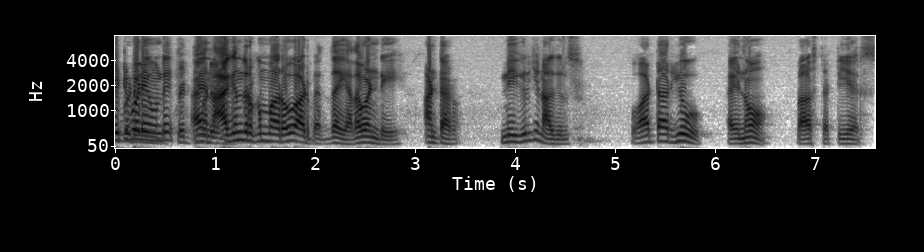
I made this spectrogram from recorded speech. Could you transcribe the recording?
పెట్టుబడి ఉంది, ఆయన. నాగేంద్ర కుమారు ఆడు పెద్ద ఎదవండి అంటారు. నీ గురించి నాకు తెలుసు. What are you I know last thirty years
